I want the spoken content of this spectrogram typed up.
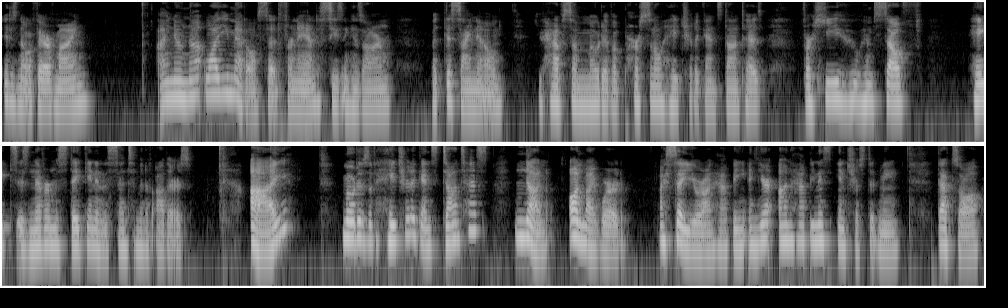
It is no affair of mine. I know not why you meddle, said Fernand, seizing his arm. But this I know, you have some motive of personal hatred against Dantès, for he who himself hates is never mistaken in the sentiment of others. I? Motives of hatred against Dantès? None, on my word. I say you are unhappy, and your unhappiness interested me. That's all.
